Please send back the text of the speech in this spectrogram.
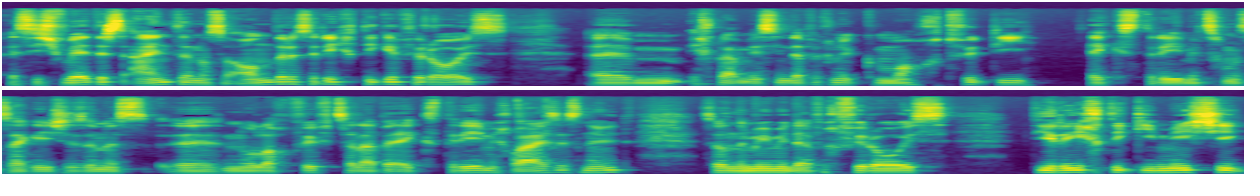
es ist weder das eine noch das andere das Richtige für uns. Ähm, ich glaube, wir sind einfach nicht gemacht für die extrem. Jetzt kann man sagen, ist es so ein äh, 0815-Leben extrem? Ich weiß es nicht. Sondern wir müssen einfach für uns die richtige Mischung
